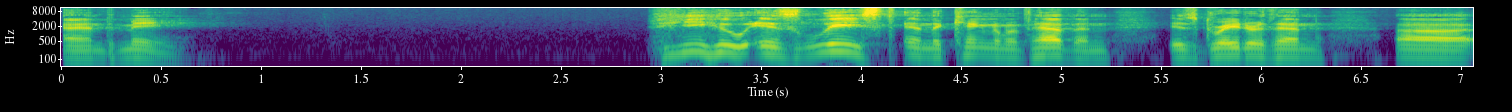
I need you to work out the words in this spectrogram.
and me. He who is least in the kingdom of heaven is greater than uh,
